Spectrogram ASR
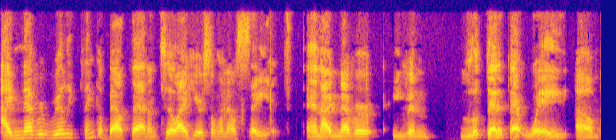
I never really think about that until I hear someone else say it. And I never even looked at it that way. Um,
